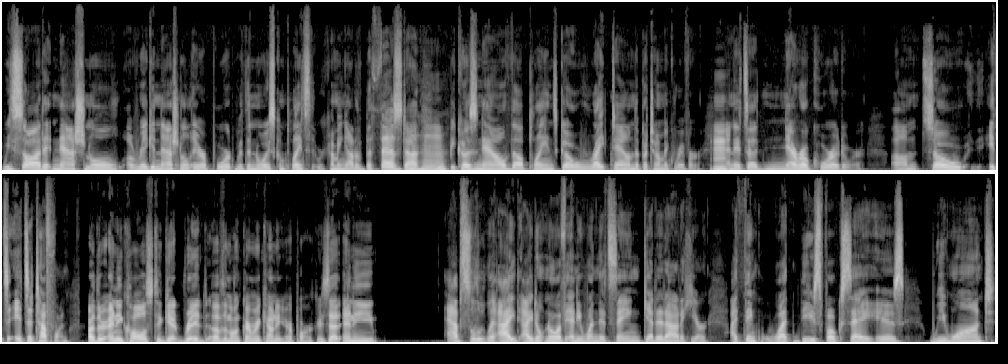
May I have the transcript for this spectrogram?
We saw it at National uh, Reagan National Airport with the noise complaints that were coming out of Bethesda Mhm. because now the planes go right down the Potomac River, Mm. and it's a narrow corridor. Um, so it's it's a tough one. Are there any calls to get rid of the Montgomery County Air Park? Is that any? Absolutely, I I don't know of anyone that's saying get it out of here. I think what these folks say is we want.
